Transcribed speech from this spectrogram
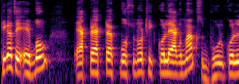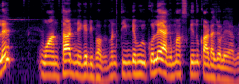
ঠিক আছে? এবং একটা একটা প্রশ্ন ঠিক করলে এক মার্কস ভুল করলে ওয়ান থার্ড নেগেটিভ হবে। মানে তিনটে ভুল করলে এক মার্কস কিন্তু কাটা চলে যাবে।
